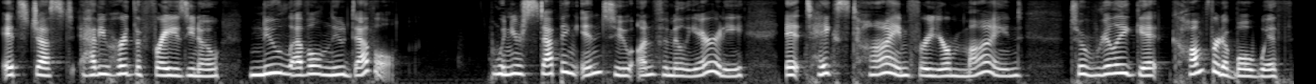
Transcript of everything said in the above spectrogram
It's just, have you heard the phrase, you know, new level, new devil? When you're stepping into unfamiliarity, it takes time for your mind to really get comfortable with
